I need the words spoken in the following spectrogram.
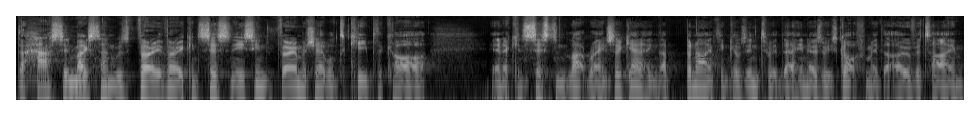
the Haas in Magnussen was very, very consistent. He seemed very much able to keep the car in a consistent lap range. So again, I think that benign thing comes into it there. He knows what he's got from it. That over time,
